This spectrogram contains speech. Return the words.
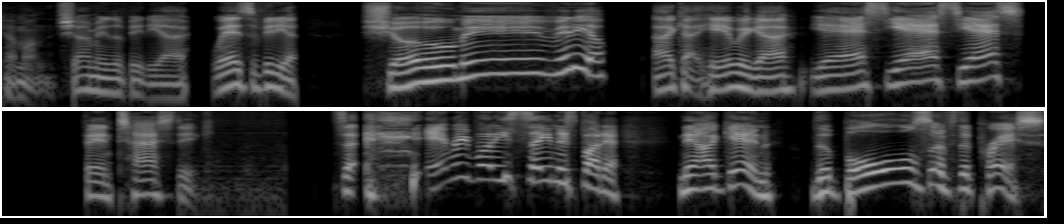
Come on, show me the video. Where's the video? Show me video. Okay, here we go. Yes, yes, yes. Fantastic. So everybody's seen this by now. Now, again, the balls of the press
